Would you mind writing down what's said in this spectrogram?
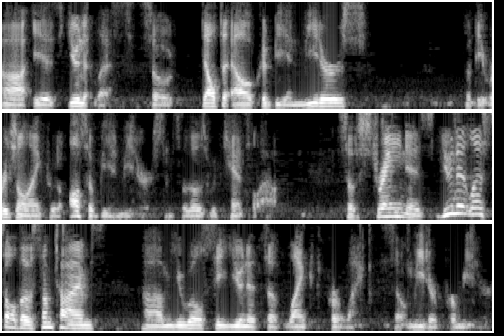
uh, is unitless. So delta L could be in meters, but the original length would also be in meters, and so those would cancel out. So strain is unitless, although sometimes um, you will see units of length per length, so meter per meter,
